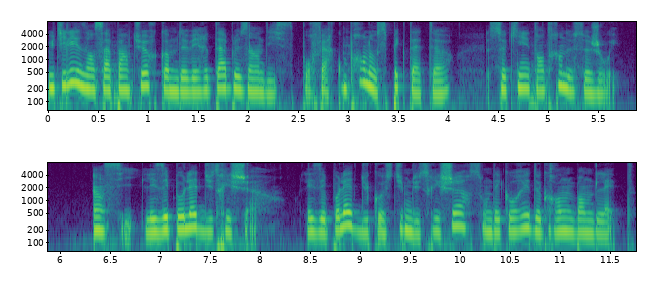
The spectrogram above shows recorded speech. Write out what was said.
utilise dans sa peinture comme de véritables indices pour faire comprendre au spectateur ce qui est en train de se jouer. Ainsi, les épaulettes du tricheur. Les épaulettes du costume du tricheur sont décorées de grandes bandelettes,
